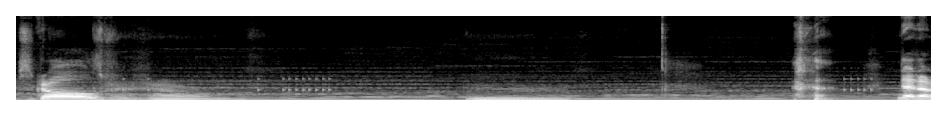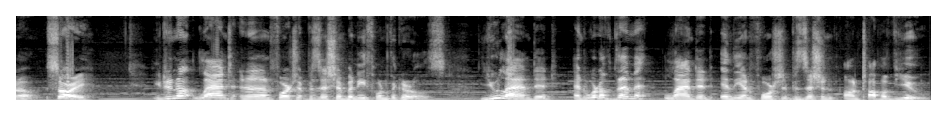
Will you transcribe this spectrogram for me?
This Mm. yeah, no, no. Sorry. You do not land in an unfortunate position beneath one of the girls. You landed, and one of them landed in the unfortunate position on top of you.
